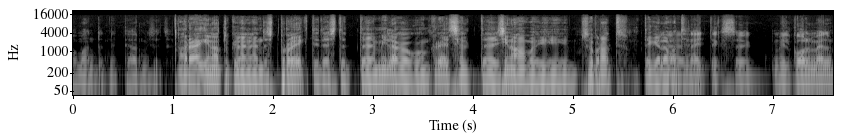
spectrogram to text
omandad need teadmised. aga räägi natukene nendest projektidest, et äh, millega konkreetselt äh, sina või sõbrad tegelevad? näiteks meil kolmel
